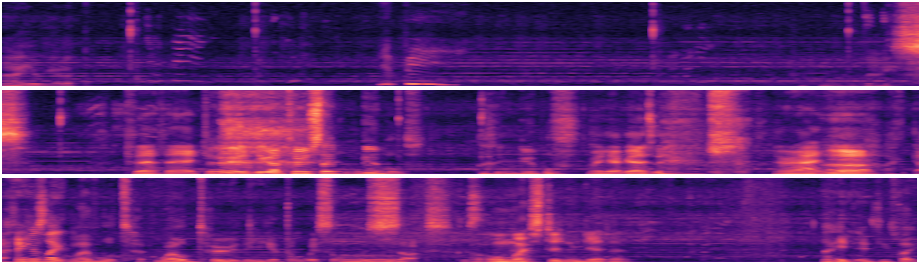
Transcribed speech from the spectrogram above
Ah, you'll get it. Yippee! Nice. Perfect. Dude, you got two sleeping goobles. goobles. Wake up, guys. Alright, Uh, yeah. I I think it's like level t- world two that you get the whistle, which Ooh. sucks. 'cause- I almost didn't get it. no, you did. You like,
